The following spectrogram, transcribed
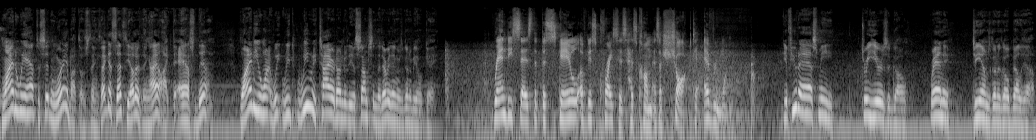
Why do we have to sit and worry about those things? I guess that's the other thing I like to ask them. Why do you want, we, we, we retired under the assumption that everything was going to be okay. Randy says that the scale of this crisis has come as a shock to everyone. If you'd asked me three years ago, Randy, GM's going to go belly up,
